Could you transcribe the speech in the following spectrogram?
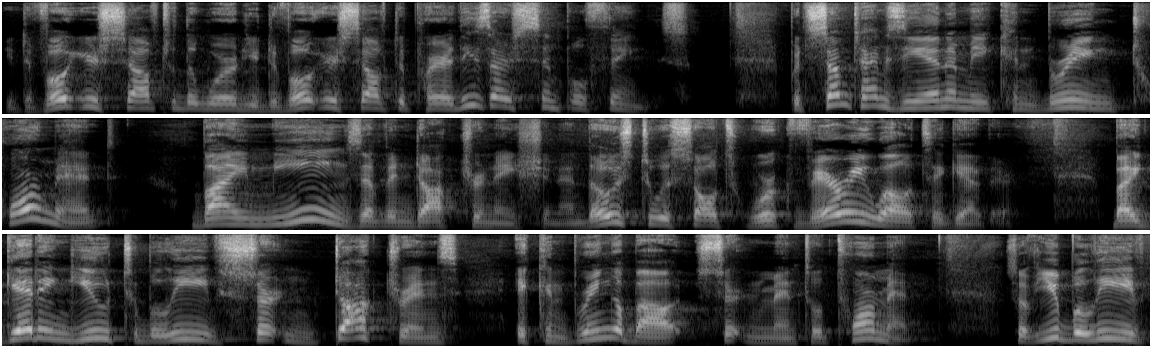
you devote yourself to the Word, you devote yourself to prayer. These are simple things. But sometimes the enemy can bring torment by means of indoctrination, and those two assaults work very well together. By getting you to believe certain doctrines, it can bring about certain mental torment. So if you believe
